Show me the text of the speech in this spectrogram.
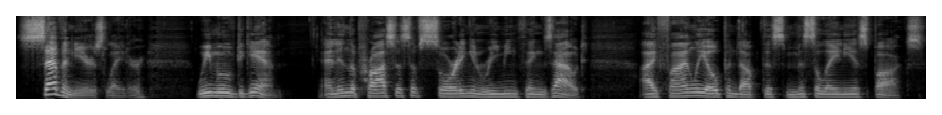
seven years later, we moved again, and in the process of sorting and reaming things out, I finally opened up this miscellaneous box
